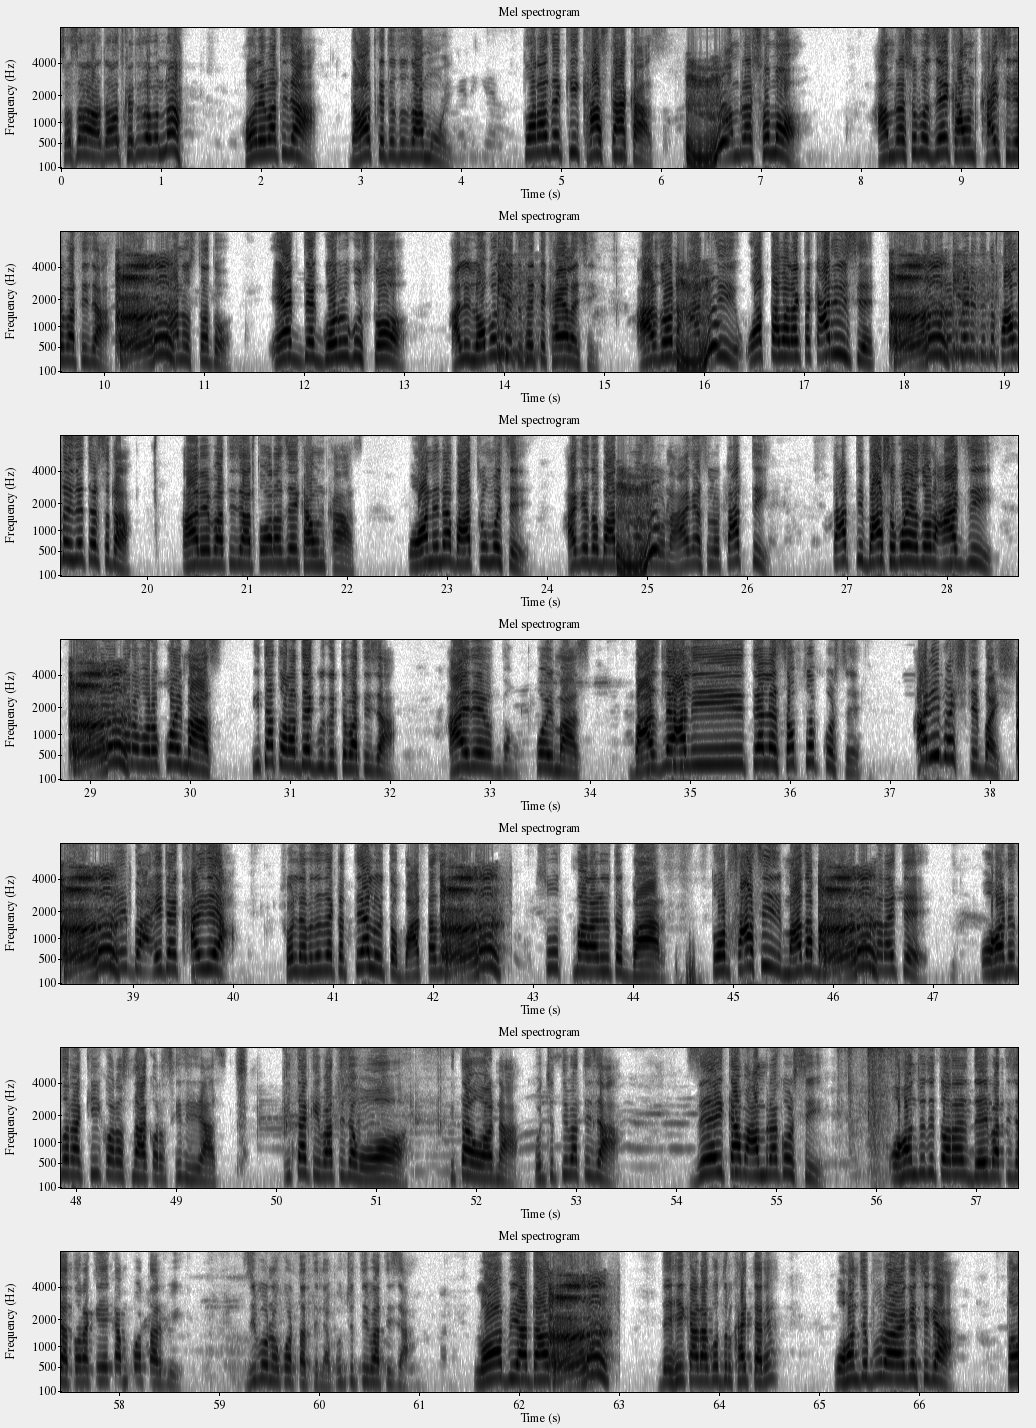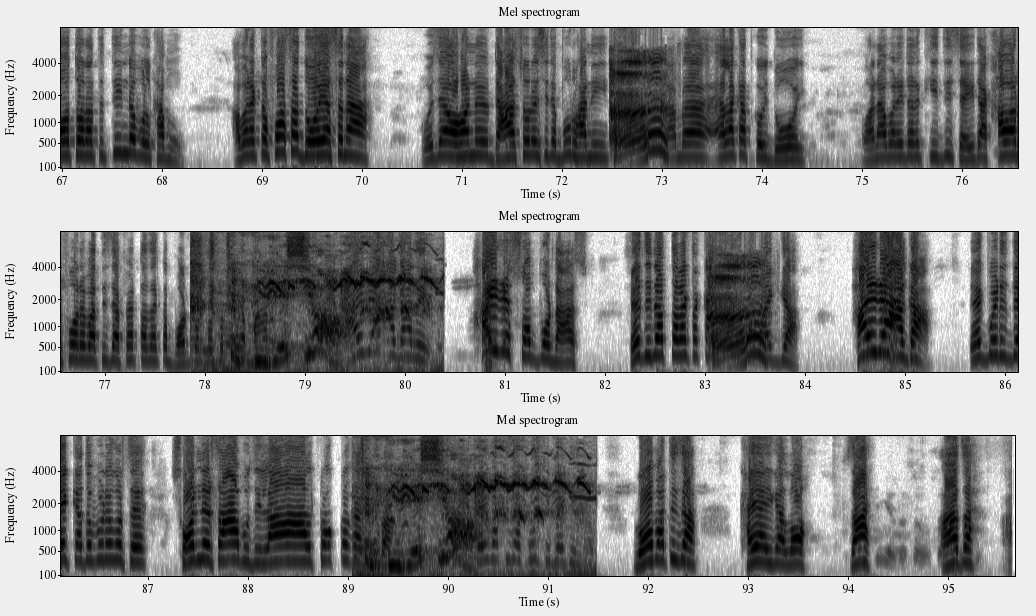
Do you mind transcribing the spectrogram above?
চাচা দাওয়াত খেতে যাবেন না? হরে বাতি যা দাওয়াত খেতে তো যামই। তোরা যে কি খাস না খাস। আমরা সম আমরা সম যে খাওন খাইছি রে বাতি যা জানোস না তো। এক দেখ গরুর গুস্ত খালি লবণ চাইতে চাইতে খাইয়া লাইছি। আর যখন আগজি ওর আবার একটা কারি হইছে। মেডিতে তো ফালতে যাইতেছে না আরে বাতি যা তোরা যে খাওন খাস। ওখানে না বাথরুম হইছে। আগে তো বাথরুম ছিল না আগে ছিল টাট্টি। টাট্টি বাসো বয়া যখন আগজি বড় বড় কই মাছ? ইটা তোরা দেখবি করতে পারতি যা। হাই রে কই মাছ? বাজলে আলি তেলে সব সব করছে। আরে বাইশ রে বাইশ। এটা খাই রে। শরীরের মধ্যে একটা তেল হইতো বারটা সুত মারানি তোর বার। তোর শাশি মাজা রাইতে ওখানে তোরা কি করস না করস সিরিয়াস ইটা কি বাতি যাব ও। ইটা ও না। পঞ্চতি বাতি যা। যেই কাম আমরা করছি ওহন যদি তোরা দেই বাতি যা তোরা কি কাম করতারবি? জীবনও করতারতি না পঞ্চতি বাতি যা। ল বিয়া দাও। দেহি কাটা কদুর খাইতারে ওহন যে বুড়া হয়ে গেছি গা তো তোরা তো তিন ডবল খামু। আবার একটা ফসা দই আছে না ওই যে ওখানে ডাহা চড়ে সেটা বুড়হানি। আমরা এলাকাত কই দই। ওখানে আবার এটা কি দিছে? এটা খাওয়ার পরে বাতি যা পেটটা একটা ভট ভট ভট ভট করে মারে। হাইরে আগারে হাইরে সর্বনাশ। এদিন আর তোর একটা কাজ গা হাইরে আগা। এক বেটি দেখ কত মনে করছে স্বর্ণের চা বুঝি লাল টক টক ল বাতি যা খাই আইগা ল। যা। আ যা।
